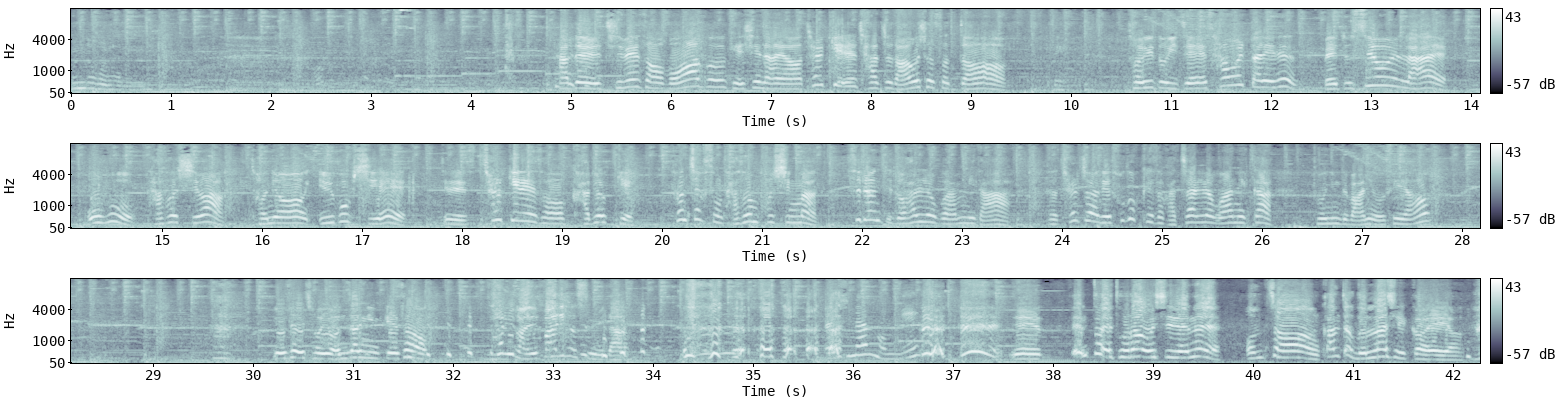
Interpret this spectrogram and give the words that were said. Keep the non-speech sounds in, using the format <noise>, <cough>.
운동을 있어요. 다들 집에서 뭐 하고 계시나요? 철길 자주 나오셨었죠? 네. 저희도 이제 4월 달에는 매주 수요일 날 오후 5시와 저녁 7시에 이제 철길에서 가볍게 선착순 5분씩만 수련지도 하려고 합니다. 그래서 철저하게 소독해서 같이 하려고 하니까 도님들 많이 오세요. 아, 요새 저희 원장님께서 살이 많이 빠지셨습니다. 날씬한 몸매. 네, <laughs> 센터에 돌아오시면은 엄청 깜짝 놀라실 거예요. <laughs>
